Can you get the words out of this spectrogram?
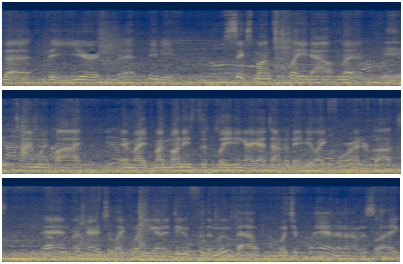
the, the year, the, maybe six months played out, the time went by and my, my money's depleting. I got down to maybe like 400 bucks. And my parents are like, what are you going to do for the move out? What's your plan? And I was like,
